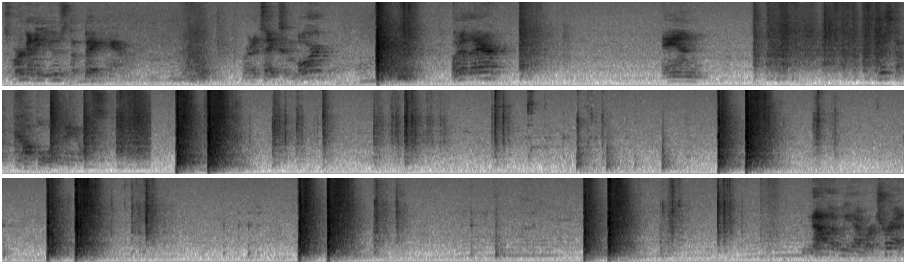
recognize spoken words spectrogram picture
is we're going to use the big hammer. We're going to take some board, put it there, and just a couple of nails. Now that we have our tread,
